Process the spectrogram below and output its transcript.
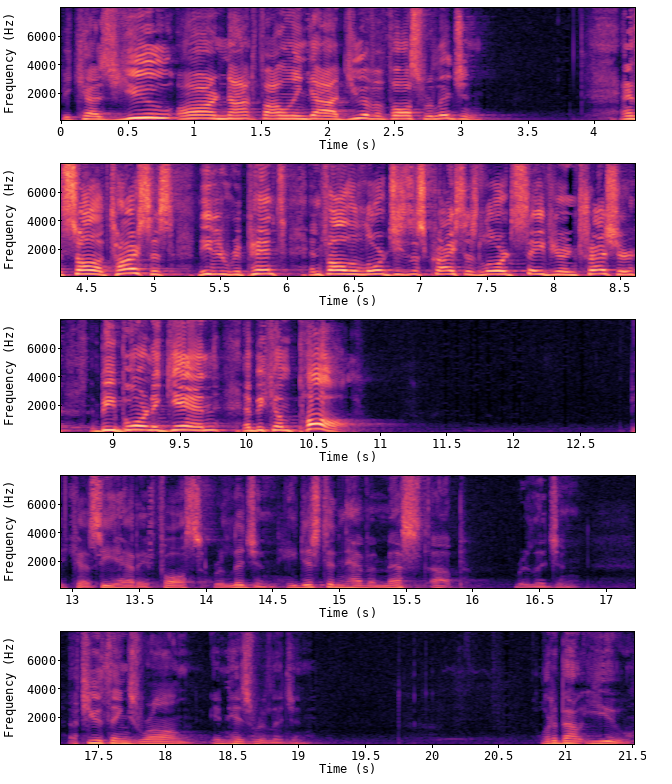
Because you are not following God. You have a false religion. And Saul of Tarsus needed to repent and follow the Lord Jesus Christ as Lord, Savior, and treasure, be born again, and become Paul. Because he had a false religion. He just didn't have a messed up religion. A few things wrong in his religion. What about you?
